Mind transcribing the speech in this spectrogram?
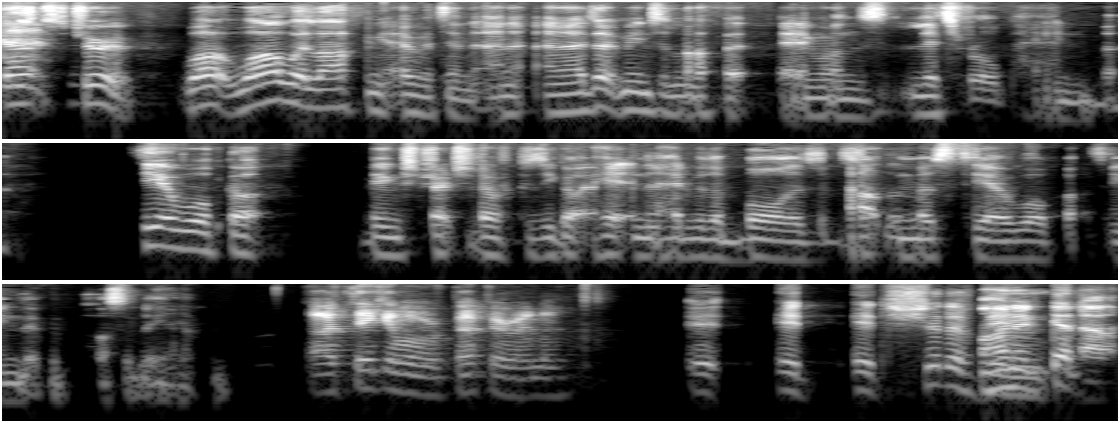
That's true. While, while we're laughing at Everton, and, and I don't mean to laugh at anyone's literal pain, but Theo Walcott being stretched off because he got hit in the head with a ball is about the most Theo Walcott thing that could possibly happen. i'd take him over pepe right now it it it should have been and get out.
